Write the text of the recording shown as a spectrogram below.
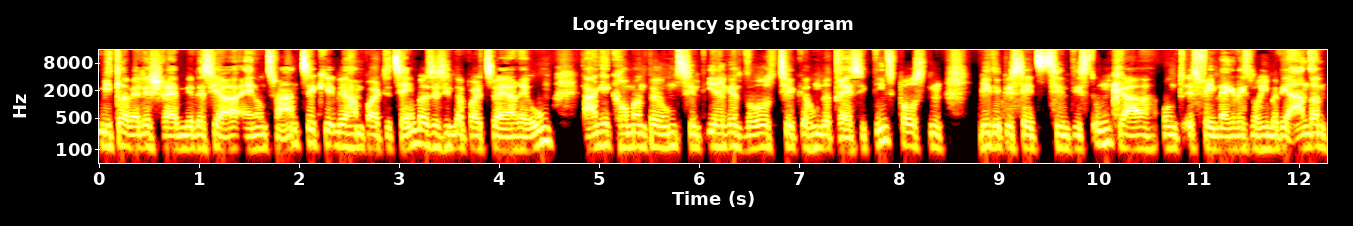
Mittlerweile schreiben wir das Jahr 21. Wir haben bald Dezember, also sind dann bald zwei Jahre um. Angekommen bei uns sind irgendwo circa 130 Dienstposten. Wie die besetzt sind, ist unklar und es fehlen eigentlich noch immer die anderen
